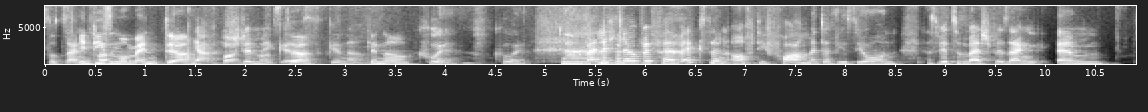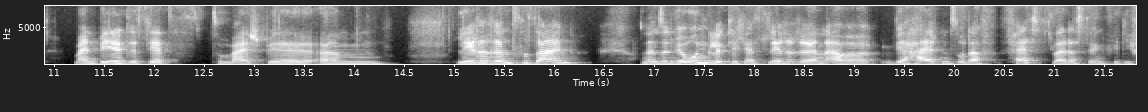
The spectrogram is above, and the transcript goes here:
sozusagen. In diesem Moment, ja. Ja, stimmig passt, ist, ja. genau. Genau. Cool, cool. Weil ich glaube, wir verwechseln oft die Form mit der Vision. Dass wir zum Beispiel sagen, ähm, mein Bild ist jetzt zum Beispiel ähm, Lehrerin zu sein. Und dann sind wir unglücklich als Lehrerin, aber wir halten so da fest, weil das irgendwie die,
